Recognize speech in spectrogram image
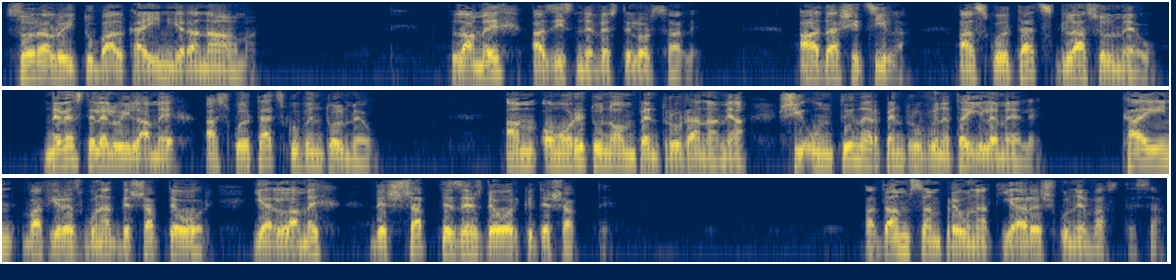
Sora lui Tubal Cain era Naama. Lameh a zis nevestelor sale, Ada și Țila, ascultați glasul meu. Nevestele lui Lameh, ascultați cuvântul meu. Am omorât un om pentru rana mea și un tânăr pentru vânătăile mele. Cain va fi răzbunat de șapte ori, iar Lameh de șaptezeci de ori câte șapte. Adam s-a împreunat iarăși cu nevastă sa.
